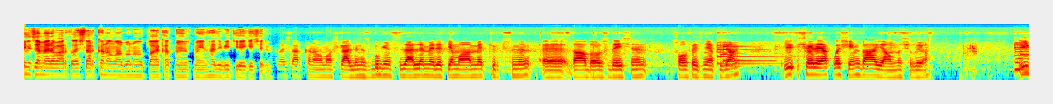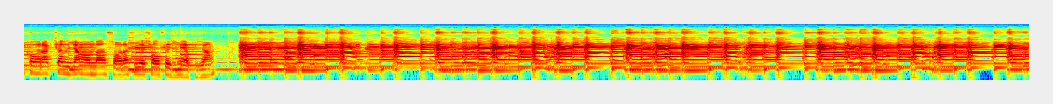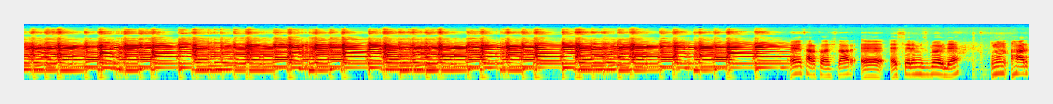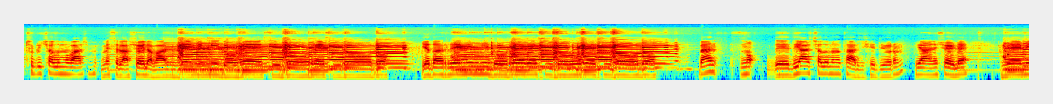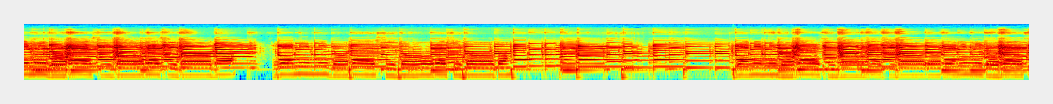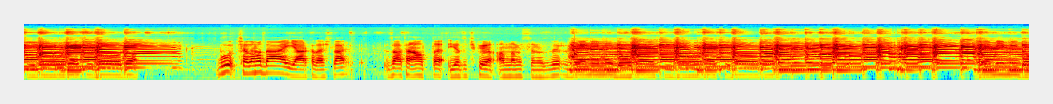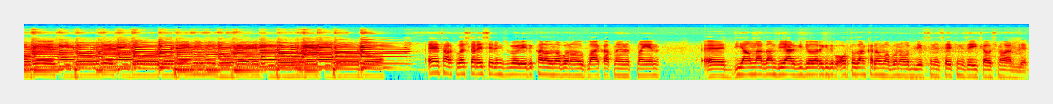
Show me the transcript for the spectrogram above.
Hepinize merhaba arkadaşlar. Kanalıma abone olup like atmayı unutmayın. Hadi videoya geçelim. Arkadaşlar kanalıma hoş geldiniz. Bugün sizlerle Medetya Muhammed türküsünün e, daha doğrusu değişinin solfejini yapacağım. İlk şöyle yaklaşayım daha iyi anlaşılıyor. İlk olarak çalacağım ondan sonra size solfejini yapacağım. Evet arkadaşlar e, eserimiz böyle. Bunun her türlü çalımı var. Mesela şöyle var. Re mi mi do re si do re si do do. Ya da re mi mi do re re si do re si do do. Ben no, e, diğer çalımını tercih ediyorum. Yani şöyle. Re mi mi do re si do re si do do. Re mi mi do re si do re si do do. Bu çalımı daha iyi arkadaşlar. Zaten altta yazı çıkıyor anlamışsınızdır. Re mi mi do re si do re si do do. Re mi mi do re si do re si do do re mi mi do re re si do re si do do. Evet arkadaşlar eserimiz böyleydi. Kanalıma abone olup like atmayı unutmayın. Ee, yanlardan diğer videolara gidip ortadan kanalıma abone olabilirsiniz. Hepinize iyi çalışmalar dilerim.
